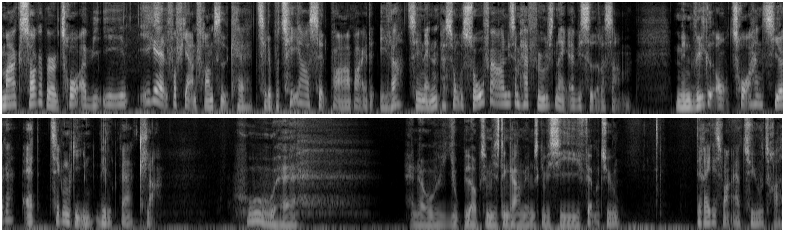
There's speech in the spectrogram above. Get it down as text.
Mark Zuckerberg tror, at vi i en ikke alt for fjern fremtid kan teleportere os selv på arbejde eller til en anden persons sofa og ligesom have følelsen af, at vi sidder der sammen. Men hvilket år tror han cirka, at teknologien vil være klar? Uha. Han er jo jubeloptimist en gang imellem. Skal vi sige 25? Det rigtige svar er 2030.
